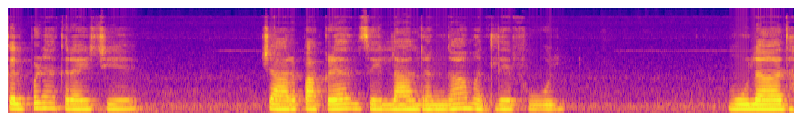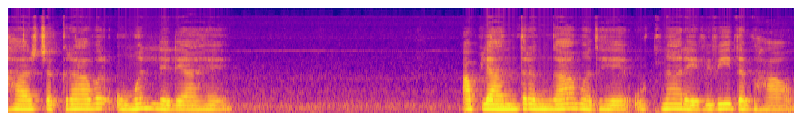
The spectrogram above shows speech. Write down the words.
कल्पना करायची आहे चार पाकळ्यांचे लाल रंगामधले फूल मूलाधार चक्रावर उमललेले आहे. आपल्या अंतरंगामध्ये उठणारे विविध भाव.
